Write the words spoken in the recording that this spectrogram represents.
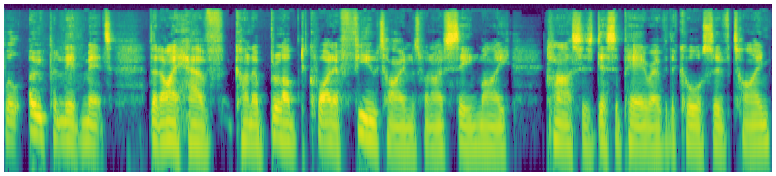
will openly admit that I have kind of blubbed quite a few times when I've seen my classes disappear over the course of time.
